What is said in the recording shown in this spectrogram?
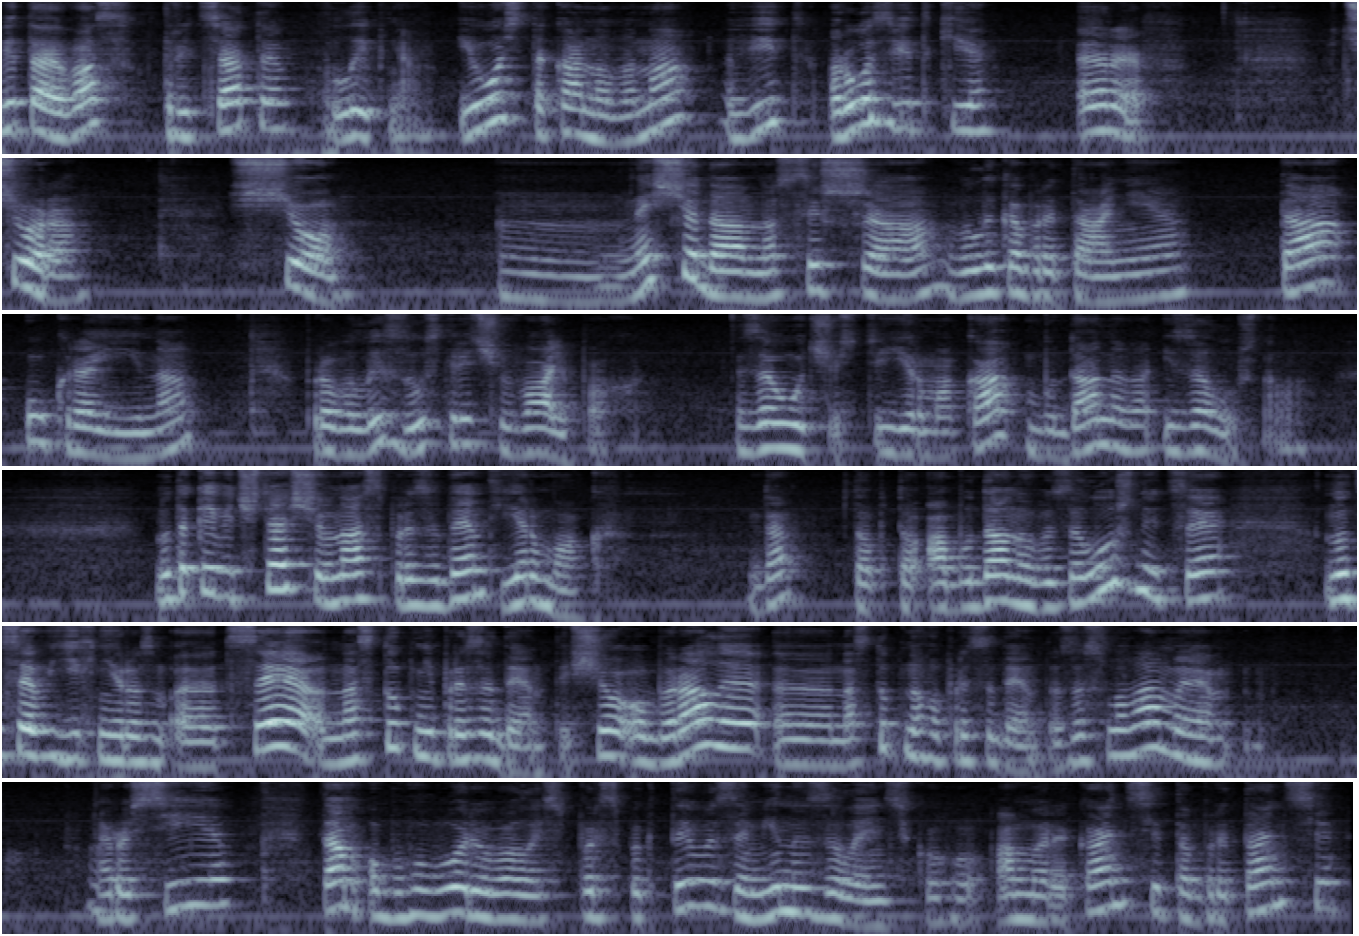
Вітаю вас 30 липня. І ось така новина від розвідки РФ. Вчора, що нещодавно США, Велика Британія та Україна провели зустріч в Альпах за участю Єрмака, Буданова і Залужного. Ну, таке відчуття, що у нас президент Єрмак. Да? Тобто, а Буданов і Залужний це Ну, це в їхній роз... е, це наступні президенти, що обирали е, наступного президента. За словами Росії, там обговорювались перспективи заміни Зеленського. Американці та британці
